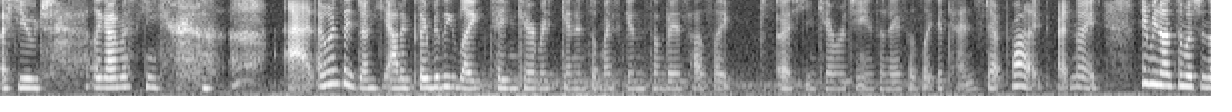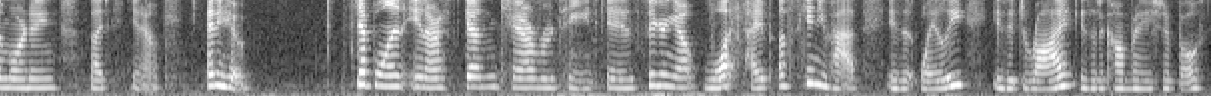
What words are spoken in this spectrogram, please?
a huge like I'm a skincare ad I wouldn't say junkie addict but I really like taking care of my skin and so my skin some days has like a skincare routine some days has like a 10 step product at night. Maybe not so much in the morning, but you know. Anywho, Step one in our skincare routine is figuring out what type of skin you have. Is it oily? Is it dry? Is it a combination of both?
